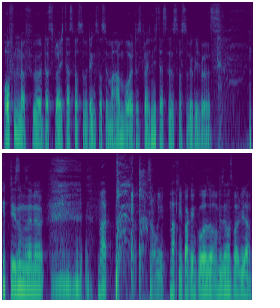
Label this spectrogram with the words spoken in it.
offen dafür, dass vielleicht das, was du denkst, was du immer haben wolltest, vielleicht nicht das ist, was du wirklich willst. In diesem Sinne, mach, sorry, mach die fucking Kurse und wir sehen uns bald wieder.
